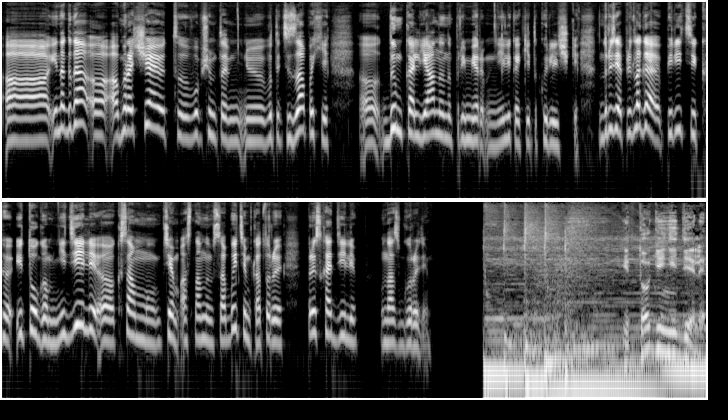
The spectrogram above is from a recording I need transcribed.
а, иногда омрачают, в общем-то, вот эти запахи, дым кальяна, например, или какие-то курильщики. Друзья, предлагаю перейти к итогам недели, к самым тем основным событиям, которые происходили у нас в городе. Итоги недели.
